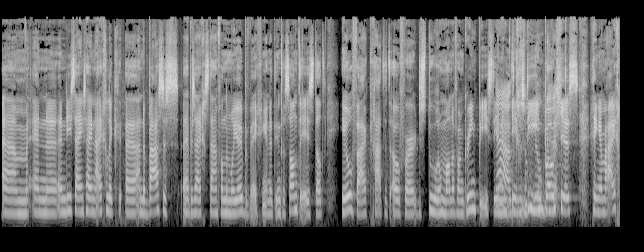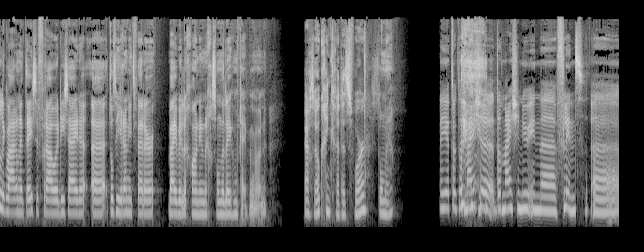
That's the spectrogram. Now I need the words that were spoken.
Ehm, en, uh, en die zijn, zijn eigenlijk uh, aan de basis hebben zij gestaan van de milieubeweging. En het interessante is dat heel vaak gaat het over de stoere mannen van Greenpeace. Die, Ja, in, die in bootjes gingen. Maar eigenlijk waren het deze vrouwen die zeiden uh, tot hier en niet verder. Wij willen gewoon in een gezonde leefomgeving wonen. Ergens ook geen credits voor. Stom hè? En je hebt ook dat meisje, dat meisje nu in eh, Flint. Eh,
